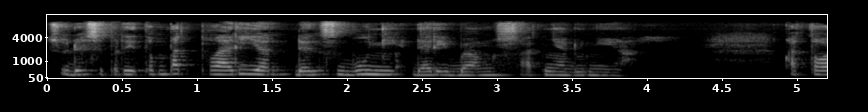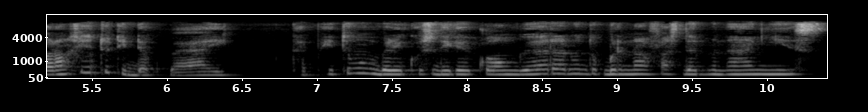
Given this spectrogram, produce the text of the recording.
sudah seperti tempat pelarian dan sembunyi dari bangsatnya dunia. Kata orang sih itu tidak baik, tapi itu memberiku sedikit kelonggaran untuk bernafas dan menangis.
